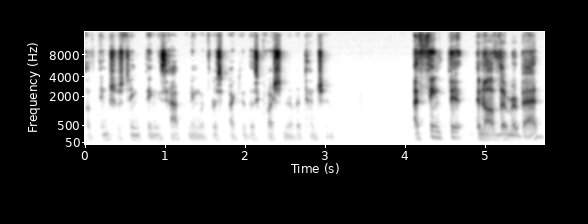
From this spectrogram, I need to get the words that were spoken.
of interesting things happening with respect to this question of attention. I think that and all of them are bad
